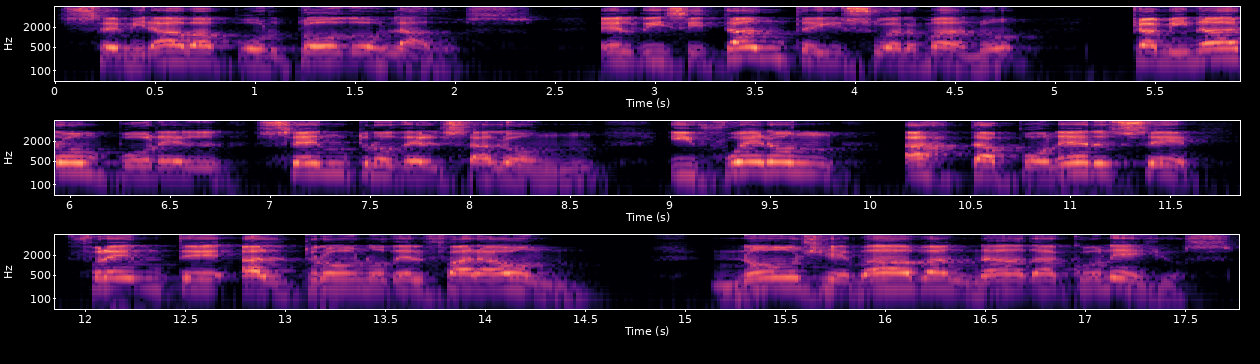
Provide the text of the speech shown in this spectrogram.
se miraba por todos lados. El visitante y su hermano caminaron por el centro del salón y fueron hasta ponerse frente al trono del faraón. No llevaban nada con ellos,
